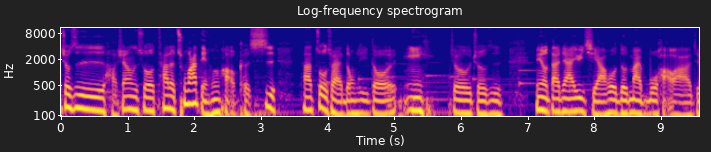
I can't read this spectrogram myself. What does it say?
就是好像说它的出发点很好，可是它做出来的东西都，嗯，就就是没有大家预期啊，或者都卖不好啊，就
